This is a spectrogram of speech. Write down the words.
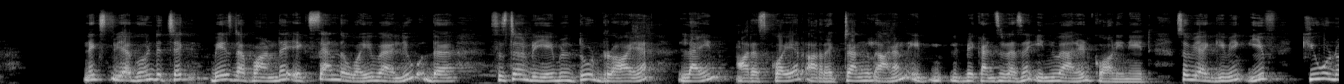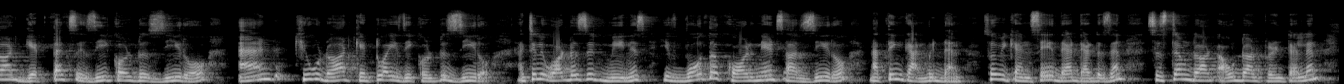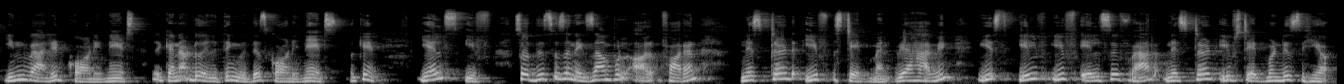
next we are going to check based upon the x and the y value the system will be able to draw a line or a square or a rectangle or an it, it may consider as an invalid coordinate. So we are giving if q dot get x is equal to 0 and q dot get y is equal to 0. Actually what does it mean is if both the coordinates are 0 nothing can be done. So we can say that that is an system dot out dot println invalid coordinates. We cannot do anything with these coordinates. Okay else if so this is an example for an nested if statement. We are having is if if else if where nested if statement is here.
